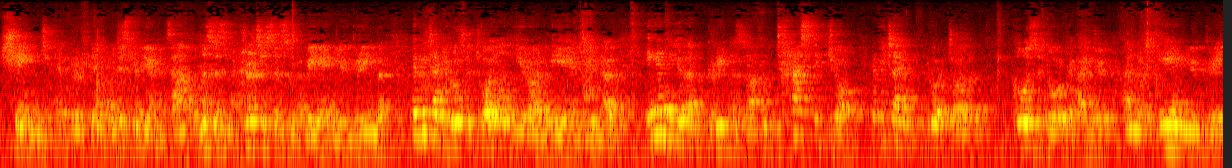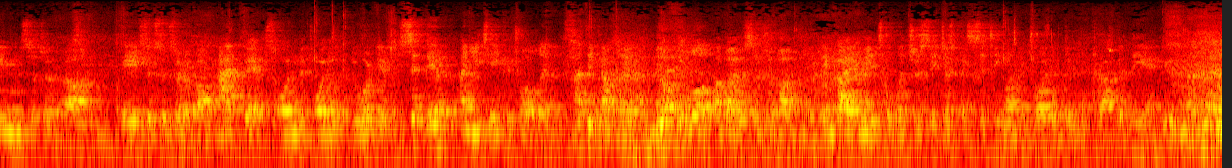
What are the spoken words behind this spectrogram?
change everything. I'll just give you an example. This isn't a criticism of ANU Green, but every time you go to the toilet here on ANU now, ANU Green has done a fantastic job. Every time you go to the toilet, close the door behind you, and there's ANU Green sort of um, uh, sort of um, adverts on the toilet door there. You sit there and you take it all in. I think I've learned an awful lot about sort of um, environmental literacy just by sitting on the toilet doing the crap at the ANU.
